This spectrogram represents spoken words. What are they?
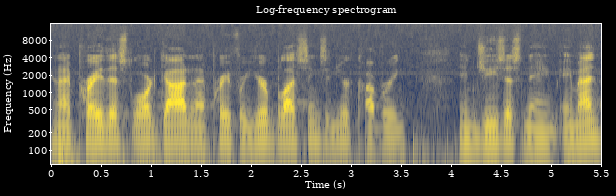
And I pray this, Lord God, and I pray for your blessings and your covering in Jesus' name. Amen.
